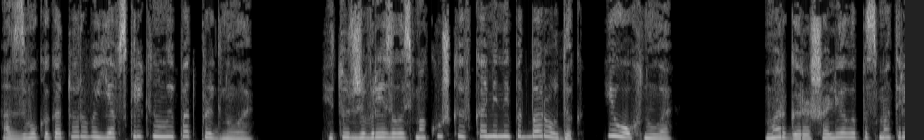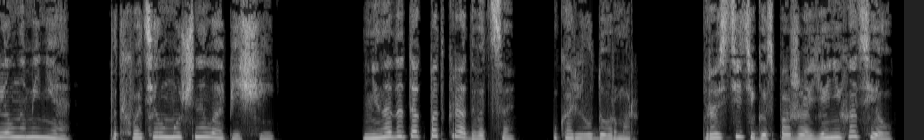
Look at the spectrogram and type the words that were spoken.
от звука которого я вскрикнула и подпрыгнула и тут же врезалась макушкой в каменный подбородок и охнула. Маргар ошалело посмотрел на меня, подхватил мощной лапищей. «Не надо так подкрадываться», — укорил Дормар. «Простите, госпожа, я не хотел», —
